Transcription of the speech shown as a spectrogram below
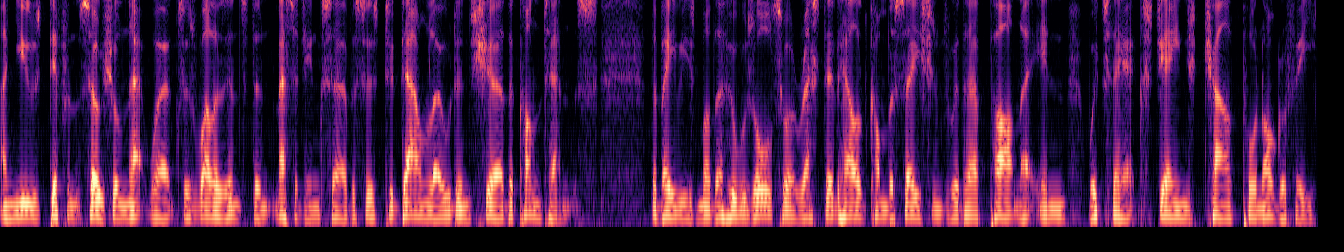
and used different social networks as well as instant messaging services to download and share the contents. The baby's mother, who was also arrested, held conversations with her partner in which they exchanged child pornography.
